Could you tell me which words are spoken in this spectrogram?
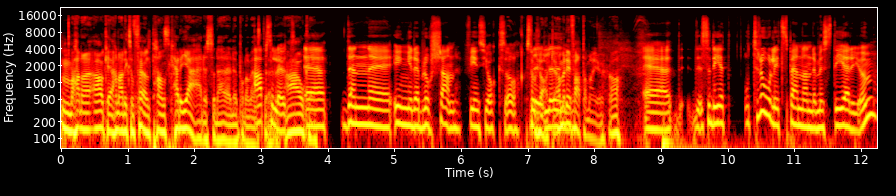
Mm, han, har, ah, okej, han har liksom följt hans karriär sådär, eller på något vänster? Absolut. Ah, okej. eh, den eh, yngre brorsan finns ju också Såklart, ja, men det fattar man ju. Ja. Eh, så det är ett otroligt spännande mysterium.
